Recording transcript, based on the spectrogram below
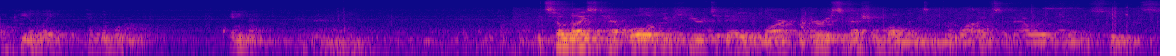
of healing in the world. Amen. It's so nice to have all of you here today to mark a very special moment in the lives of our medical students.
